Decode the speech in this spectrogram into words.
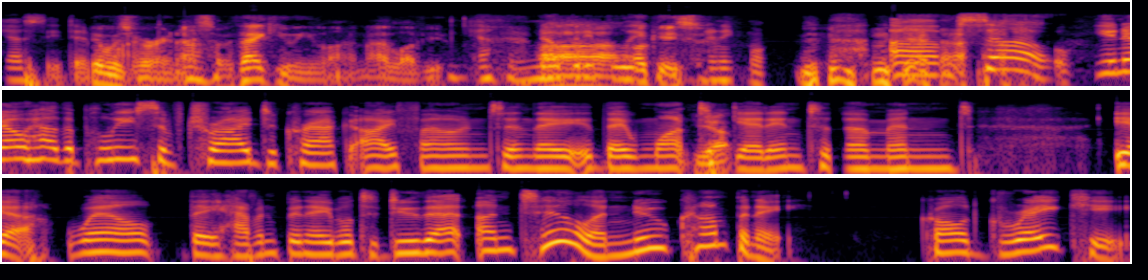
Yes, he did. It was very nice. Uh-huh. So thank you, Elon. I love you. Yeah, nobody Uh, believes okay, so- anymore. um, so you know how the police have tried to crack iPhones and they they want to get into them and yeah, well, they haven't been able to do that until a new company called GrayKey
